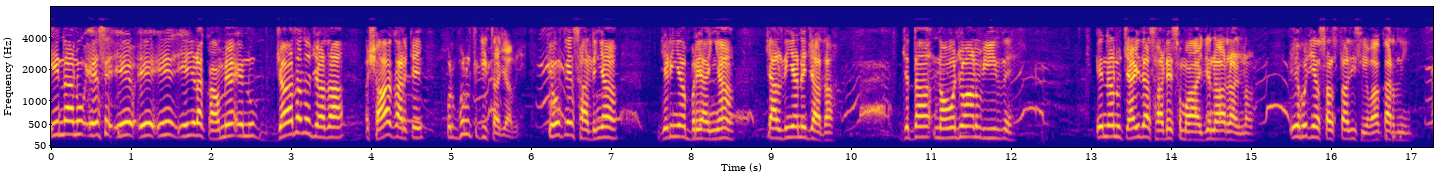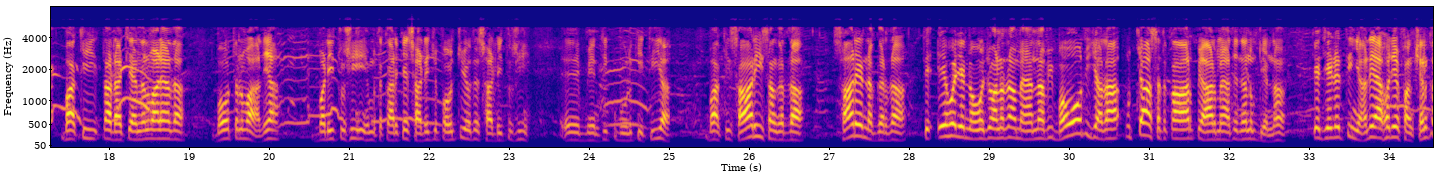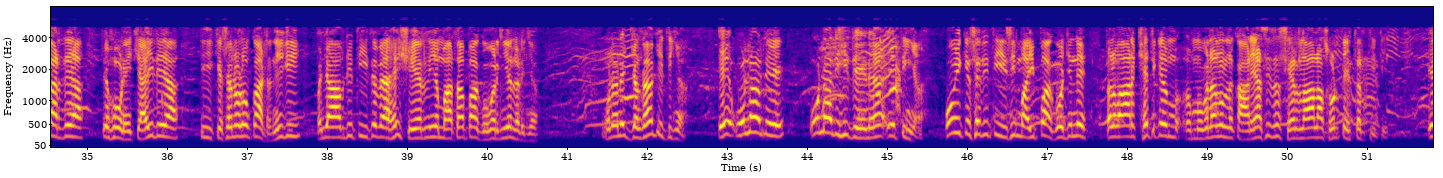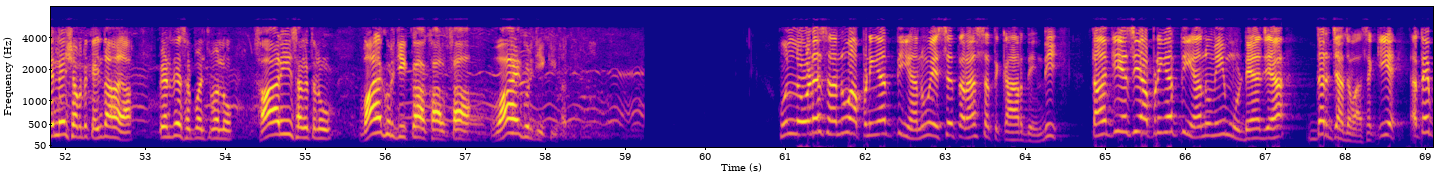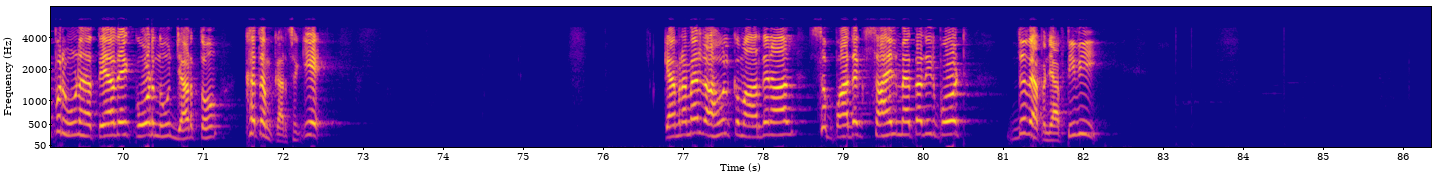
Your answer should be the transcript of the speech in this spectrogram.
ਇਹਨਾਂ ਨੂੰ ਇਸ ਇਹ ਇਹ ਇਹ ਜਿਹੜਾ ਕੰਮ ਆ, ਇਹਨੂੰ ਜ਼ਿਆਦਾ ਤੋਂ ਜ਼ਿਆਦਾ ਉਤਸ਼ਾਹ ਕਰਕੇ ਪ੍ਰਫੁੱਲਤ ਕੀਤਾ ਜਾਵੇ। ਕਿਉਂਕਿ ਸਾਡੀਆਂ ਜਿਹੜੀਆਂ ਬਰਿਆਈਆਂ ਚੱਲਦੀਆਂ ਨੇ ਜ਼ਿਆਦਾ, ਜਿੱਦਾਂ ਨੌਜਵਾਨ ਵੀਰ ਨੇ, ਇਹਨਾਂ ਨੂੰ ਚਾਹੀਦਾ ਸਾਡੇ ਸਮਾਜ ਦੇ ਨਾਲ ਰਲਣਾ, ਇਹੋ ਜਿਹੀਆਂ ਸੰਸਥਾ ਦੀ ਸੇਵਾ ਕਰਨੀ। ਬਾਕੀ ਤੁਹਾਡਾ ਚੈਨਲ ਵਾਲਿਆਂ ਦਾ ਬਹੁਤ ਧੰਨਵਾਦ ਆ। ਬੜੀ ਤੁਸੀਂ ਹਿੰਮਤ ਕਰਕੇ ਸਾਡੇ 'ਚ ਪਹੁੰਚੇ ਹੋ ਤੇ ਸਾਡੀ ਤੁਸੀਂ, ਇਹ ਬੇਨਤੀ ਕਬੂਲ ਕੀਤੀ ਆ। ਬਾਕੀ ਸਾਰੀ ਸੰਗਤ ਦਾ, ਸਾਰੇ ਨਗਰ ਦਾ ਤੇ ਇਹੋ ਜਿਹੇ ਨੌਜਵਾਨਾਂ ਦਾ ਮੈਂ ਨਾ ਵੀ ਬਹੁਤ ਹੀ ਜ਼ਿਆਦਾ ਉੱਚਾ ਸਤਿਕਾਰ, ਪਿਆਰ ਮੈਂ ਤੇ ਇਹਨਾਂ ਨੂੰ ਦੇਣਾ ਕਿ ਜਿਹੜੇ ਧੀਆਂ ਦੇ ਇਹੋ ਜਿਹੇ ਫੰਕਸ਼ਨ ਕਰਦੇ ਆ ਤੇ ਹੋਣੇ ਚਾਹੀਦੇ ਆ, ਧੀ ਕਿਸੇ ਨਾਲੋਂ ਘੱਟ ਨਹੀਂ ਗਈ। ਪੰਜਾਬ ਦੀ ਧੀ ਤੇ ਵੈਸੇ ਸ਼ੇਰਨੀ ਆ ਮਾਤਾ ਭਾਗੋ ਵਰਗੀਆਂ ਲੜੀਆਂ। ਉਹਨਾਂ ਨੇ ਜੰਗਾਂ ਕੀਤੀਆਂ। ਇਹ ਉਹਨਾਂ ਦੇ, ਉਹਨਾਂ ਦੀ ਹੀ ਦੇਣ ਆ ਇਹ ਧੀਆਂ। ਉਹ ਵੀ ਕਿਸੇ ਦੀ ਧੀ ਸੀ, ਮਾਈ ਭਾਗੋ ਜਿਹਨੇ ਤਲਵਾਰ ਖਿੱਚ ਕੇ ਮੁਗਲਾਂ ਨੂੰ ਲਕਾਰਿਆ ਸੀ ਤੇ ਸਿਰ ਲਾ ਲਾ ਸੁੱਟ ਤੇ ਧਰਤੀ ਤੇ। ਇੰਨੇ ਸ਼ਬਦ ਕਹਿੰਦਾ ਹੋਇਆ, ਪਿੰਡ ਦੇ ਸਰਪੰਚ ਵੱਲੋਂ ਸਾਰੀ ਸੰਗਤ ਨੂੰ ਵਾਹਿਗੁਰੂ ਜੀ ਕਾ ਖਾਲਸਾ, ਵਾਹਿਗੁਰੂ ਜੀ ਕੀ ਫਤਿਹ। ਹੁਣ ਲੋੜ ਹੈ ਸਾਨੂੰ ਆਪਣੀਆਂ ਧੀਆਂ ਨੂੰ ਇਸੇ ਤਰ੍ਹਾਂ ਸਤਿਕਾਰ ਦੇਣ ਦੀ, ਤਾਂ ਕਿ ਅਸੀਂ ਆਪਣੀਆਂ ਧੀਆਂ ਨੂੰ ਵੀ ਮੁੰਡਿਆਂ ਜਿਹਾ ਦਰਜਾ ਦਵਾ ਸਕੀਏ ਅਤੇ ਭਰੂਣ ਹੱਤਿਆ ਦੇ ਕੋੜ ਨੂੰ ਜੜ ਤੋਂ ਖਤਮ ਕਰ ਸਕੀਏ। ਕੈਮਰਾਮੈਨ ਰਾਹੁਲ ਕੁਮਾਰ ਦੇ ਨਾਲ ਸੰਪਾਦਕ ਸਾਹਿਲ ਮਹਿਤਾ ਦੀ ਰਿਪੋਰਟ, ਦਿਵਿਆ ਪੰਜਾਬ ਟੀਵੀ।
